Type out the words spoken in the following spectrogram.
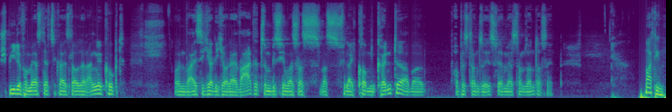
Spiele vom ersten FC Kaiserslautern angeguckt und weiß sicherlich oder erwartet so ein bisschen was, was, was vielleicht kommen könnte, aber ob es dann so ist, werden wir erst am Sonntag sehen. Martin.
